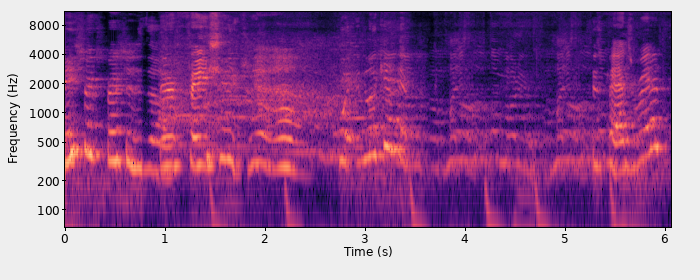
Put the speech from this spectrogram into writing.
facial expressions though. Their facial, yeah. Wait, look at him. His pants red.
